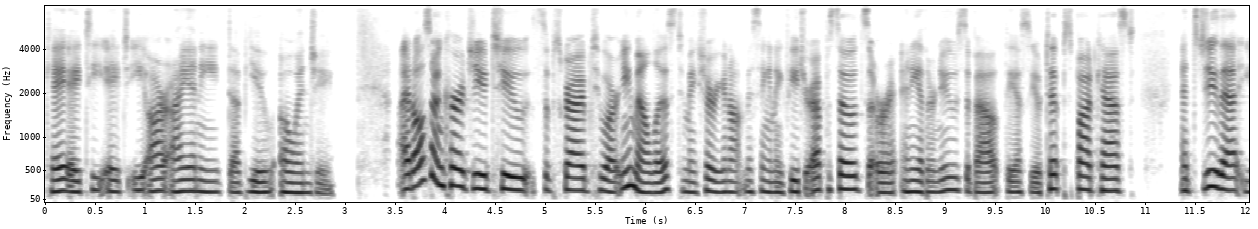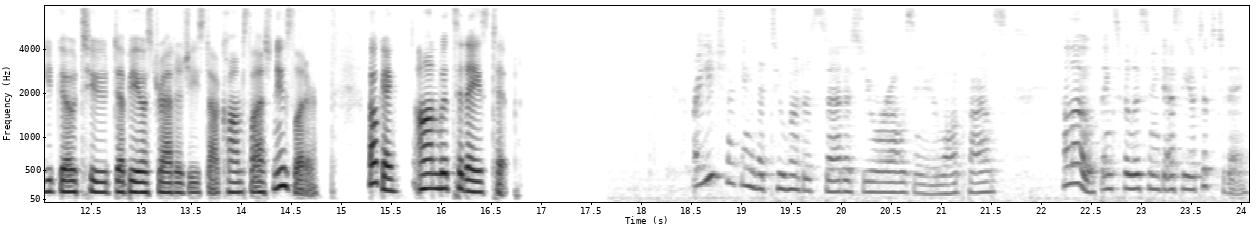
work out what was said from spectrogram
K A T H E R I N E W O N G. I'd also encourage you to subscribe to our email list to make sure you're not missing any future episodes or any other news about the SEO Tips podcast. And to do that, you'd go to wostrategies.com slash newsletter. Okay, on with today's tip. Are you checking the 200 status URLs in your log files? Hello, thanks for listening to SEO Tips today.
